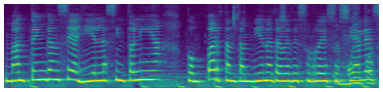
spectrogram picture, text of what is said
manténganse allí en la sintonía, compartan también a través de sus redes sociales.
